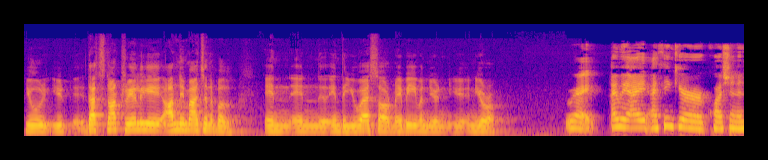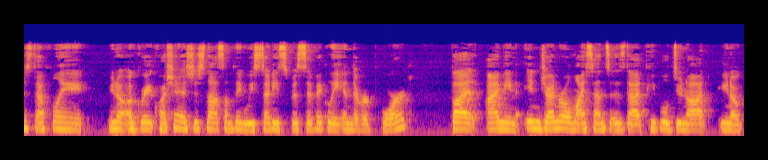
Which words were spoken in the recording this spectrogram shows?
you you that's not really unimaginable in in in the us or maybe even in, in europe Right. I mean, I, I think your question is definitely, you know, a great question. It's just not something we studied specifically in the report. But I mean, in general, my sense is that people do not, you know,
